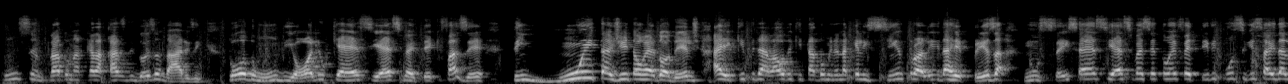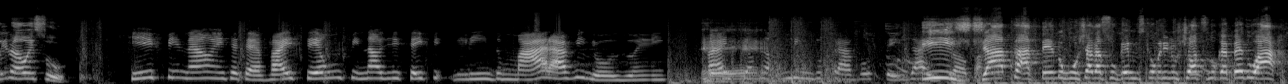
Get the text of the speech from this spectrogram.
concentrado naquela casa de dois andares, hein? Todo mundo e olha o que a SS vai ter que fazer. Tem muita gente ao redor deles. A equipe da Lauda que tá dominando aquele centro ali da represa. Não sei se a SS vai ser tão efetiva e conseguir sair dali não, hein, Su? Que final, hein, Tete? Vai ser um final de safe lindo, maravilhoso, hein? Vai é... ser um final lindo pra vocês aí, E tropa. já tá tendo ruxada Sul Games que o menino Shots não quer perdoar.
